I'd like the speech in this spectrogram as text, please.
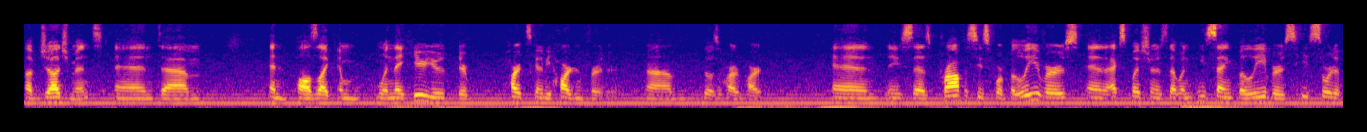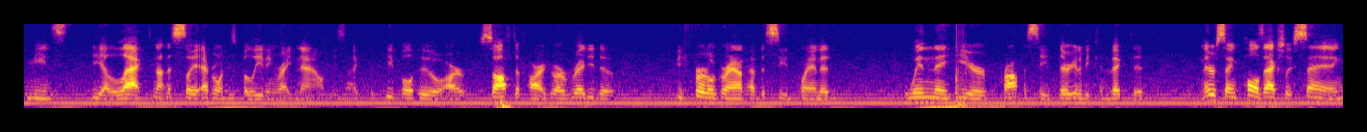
of judgment, and and Paul's like, and when they hear you, their heart's going to be hardened further. Those are hard of heart. And, he says prophecies for believers, and the explanation is that when he's saying believers, he sort of means the elect, not necessarily everyone who's believing right now. He's like the people who are soft of heart, who are ready to be fertile ground, have the seed planted. When they hear prophecy, they're going to be convicted. And they were saying, Paul's actually saying,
